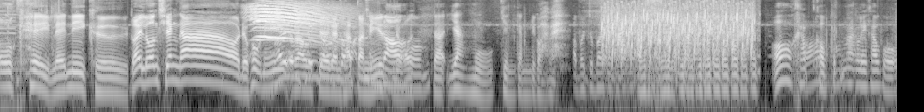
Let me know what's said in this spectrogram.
โอเค และนี่คือดอยหลวงเชียงดาว เดี๋ยวพวกนี้เราเจอกันครับตอนนี้เชียงดาวเดี๋ยวครับผมจะย่างหมูกินกันดีกว่าไปเอาปัจจุบันอ๋อครับขอบคุณมากเลยครับผม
